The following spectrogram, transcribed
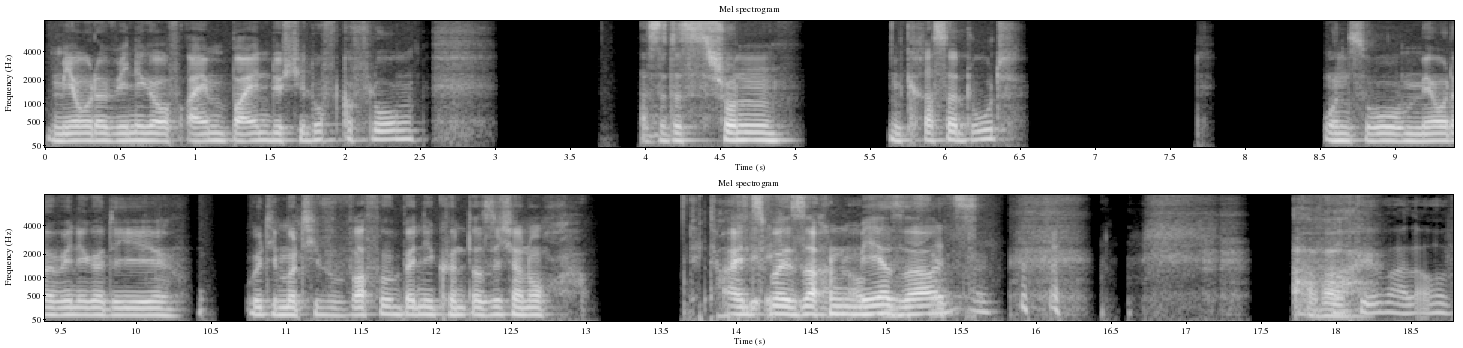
mehr oder weniger auf einem Bein durch die Luft geflogen. Also das ist schon ein krasser Dude. Und so mehr oder weniger die ultimative Waffe. Benny könnte da sicher noch ein, zwei Sachen mehr sagen. Aber. Taucht überall auf.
